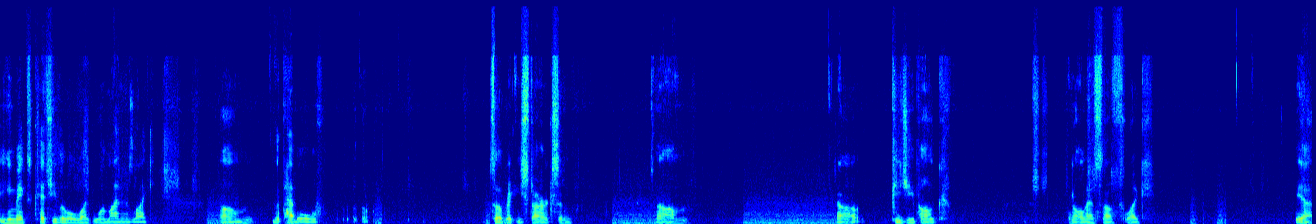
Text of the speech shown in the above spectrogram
he makes catchy little like one-liners like um, the pebble to Ricky Starks and um, uh, PG Punk and all that stuff. Like, yeah,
